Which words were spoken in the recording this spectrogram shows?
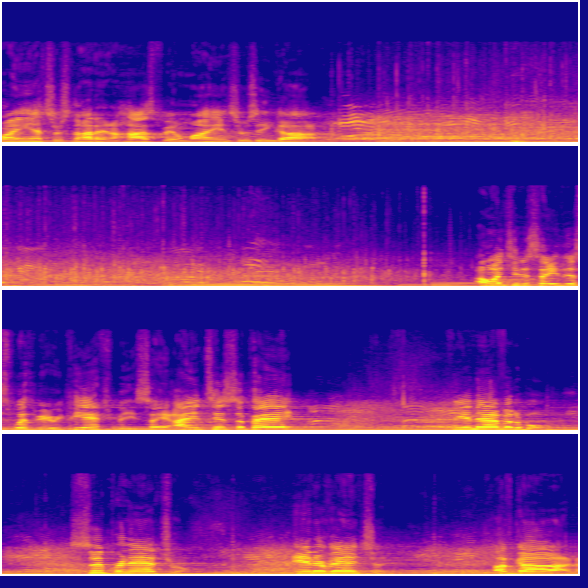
my answer is not in a hospital, my answer is in God. I want you to say this with me. Repeat after me. Say, I anticipate the inevitable, supernatural intervention of God.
